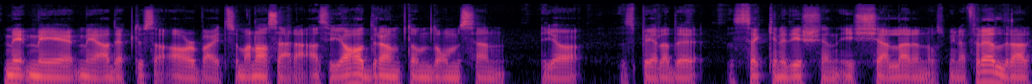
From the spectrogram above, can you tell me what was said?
med, med, med Adeptus Arbite. Så man har så här, alltså jag har drömt om dem sen jag spelade second edition i källaren hos mina föräldrar.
